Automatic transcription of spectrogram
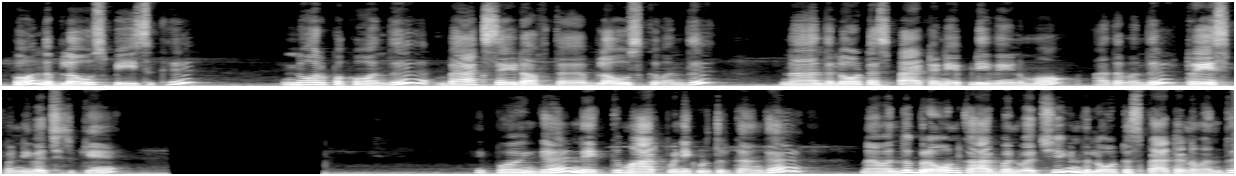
இப்போது இந்த ப்ளவுஸ் பீஸுக்கு இன்னொரு பக்கம் வந்து பேக் சைடு ஆஃப் த ப்ளவுஸ்க்கு வந்து நான் அந்த லோட்டஸ் பேட்டர்ன் எப்படி வேணுமோ அதை வந்து ட்ரேஸ் பண்ணி வச்சுருக்கேன். இப்போ இங்கே நெக்கு மார்க் பண்ணி கொடுத்துருக்காங்க. நான் வந்து ப்ரௌன் கார்பன் வச்சு இந்த லோட்டஸ் பேட்டர்னை வந்து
